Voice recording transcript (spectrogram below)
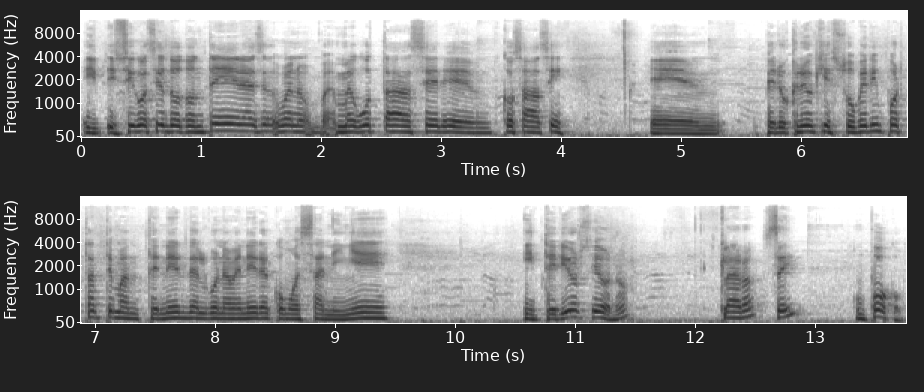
y, y sigo haciendo tonteras. Bueno, me gusta hacer eh, cosas así. Eh, pero creo que es súper importante mantener de alguna manera como esa niñez interior, ¿sí o no? claro, sí. Un poco.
